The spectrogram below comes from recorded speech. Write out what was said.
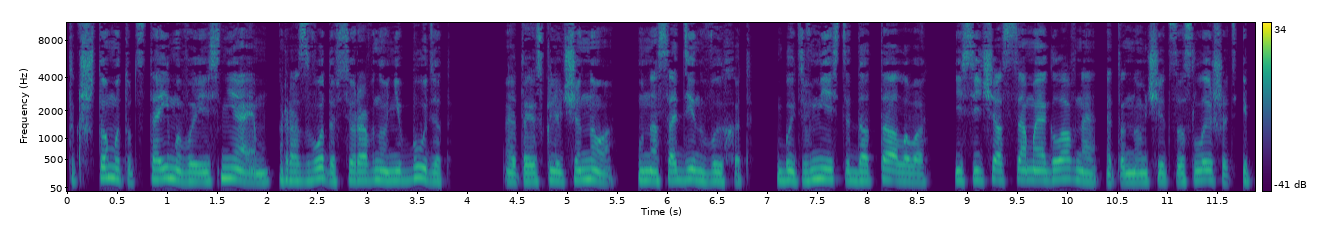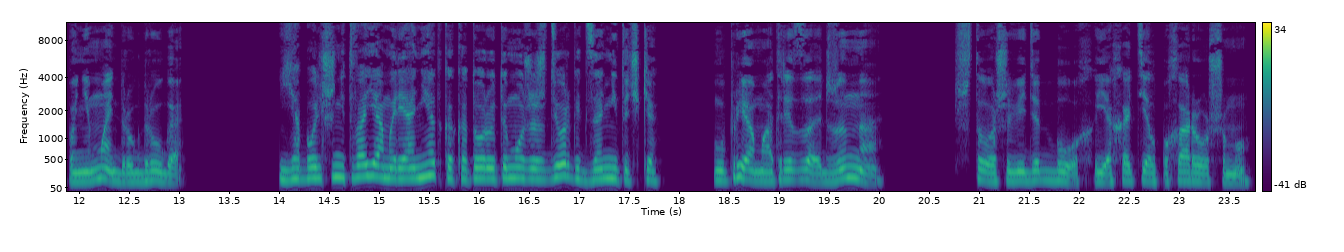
Так что мы тут стоим и выясняем? Развода все равно не будет. Это исключено. У нас один выход. Быть вместе до талого. И сейчас самое главное — это научиться слышать и понимать друг друга. «Я больше не твоя марионетка, которую ты можешь дергать за ниточки», — упрямо отрезает жена. Что ж, видит Бог, я хотел по-хорошему.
